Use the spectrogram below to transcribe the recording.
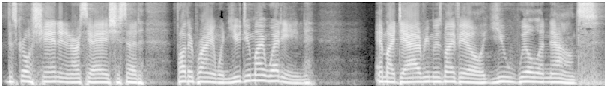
this girl, Shannon in RCIA, she said, Father Brian, when you do my wedding and my dad removes my veil, you will announce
